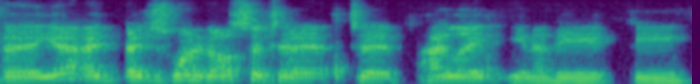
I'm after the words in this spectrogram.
uh, yeah, I, I, just wanted also to to highlight, you know, the the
